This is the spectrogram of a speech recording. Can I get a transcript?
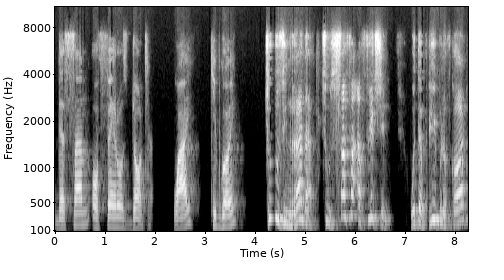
the son of Pharaoh's daughter. Why? Keep going. choosing rather to suffer affliction with the people of God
